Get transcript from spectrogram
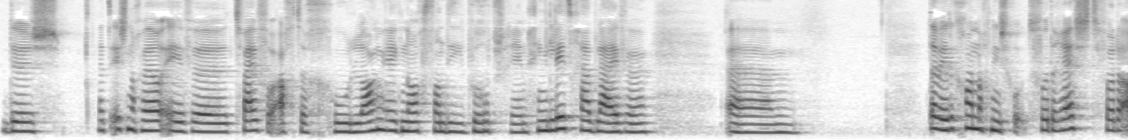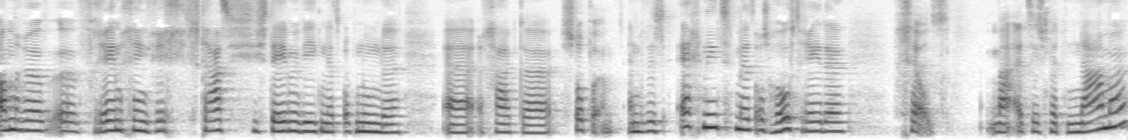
Dus het is nog wel even twijfelachtig hoe lang ik nog van die beroepsvereniging lid ga blijven. Um, dat weet ik gewoon nog niet zo goed. Voor de rest, voor de andere uh, vereniging, registratiesystemen, wie ik net opnoemde, uh, ga ik uh, stoppen. En het is echt niet met als hoofdreden geld. Maar het is met name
